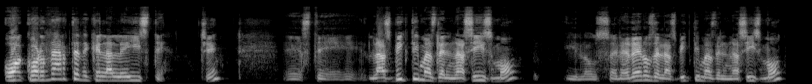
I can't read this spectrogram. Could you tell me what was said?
o acordarte de que la leíste, ¿sí? Este, las víctimas del nazismo y los herederos de las víctimas del nazismo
